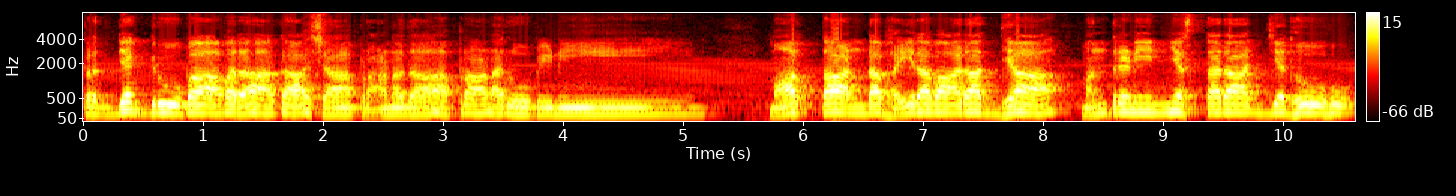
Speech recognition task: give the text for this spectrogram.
प्रद्यग्रूपा पराकाशा प्राणदा प्राणरूपिणी। मार्ताण्डभैरवाराध्या मन्त्रिणीन्यस्तराज्यधूः।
